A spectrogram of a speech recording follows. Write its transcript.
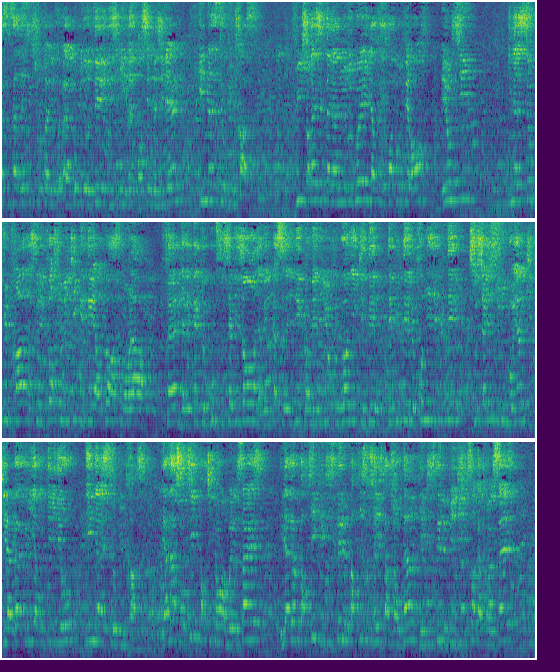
parce qu'il s'adressait surtout à la communauté des immigrés français brésiliennes. Et il n'y resté aucune trace. Puis Jaurès est allé en Uruguay, il a fait trois conférences. Et aussi, il n'est resté aucune trace parce que les forces politiques étaient encore à ce moment-là faibles. Il y avait quelques groupes socialisants, il y avait une personnalité comme Emilio Frugoni qui était député, le premier député socialiste uruguayen qui, l'avait accueilli à Montevideo, mais il n'y resté aucune trace. Et en Argentine, particulièrement à Buenos Aires, il y avait un parti qui existait, le Parti Socialiste Argentin, qui existait depuis 1896,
